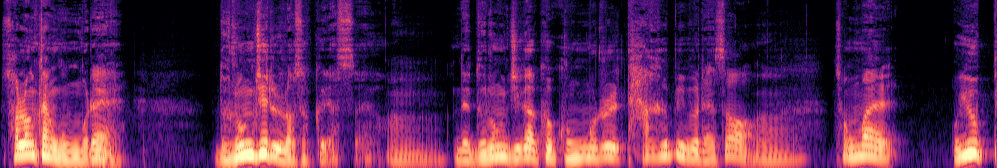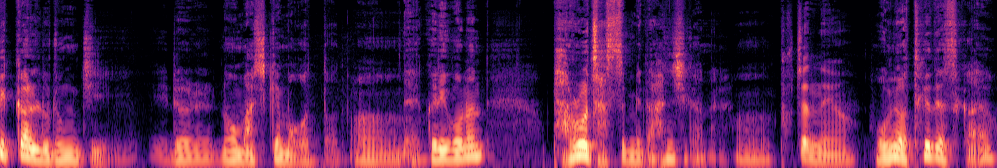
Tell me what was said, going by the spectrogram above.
설렁탕 국물에 누룽지를 넣어서 끓였어요. 음, 근데 누룽지가 그 국물을 다 흡입을 해서 어, 정말 우유빛깔 누룽지 를 너무 맛있게 먹었던. 어. 네, 그리고는 바로 잤습니다 한 시간을. 어, 푹 잤네요. 몸이 어떻게 됐을까요?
